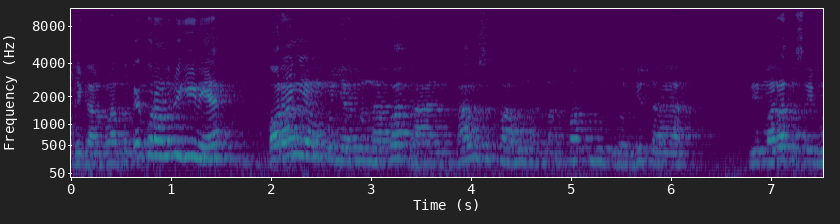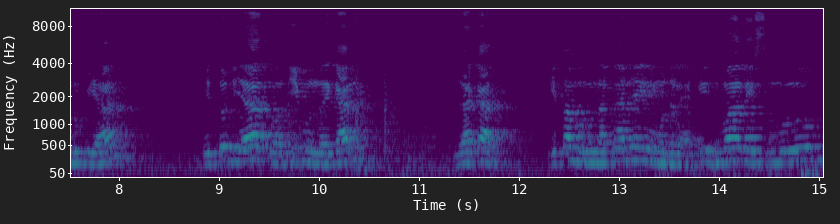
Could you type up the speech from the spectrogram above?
di kalkulator. Kan kurang lebih gini ya. Orang yang punya pendapatan kalau setahun adalah 42 juta 500 ribu rupiah itu dia wajib menunaikan zakat. Kita menggunakannya ini modelnya ijmali seluruh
